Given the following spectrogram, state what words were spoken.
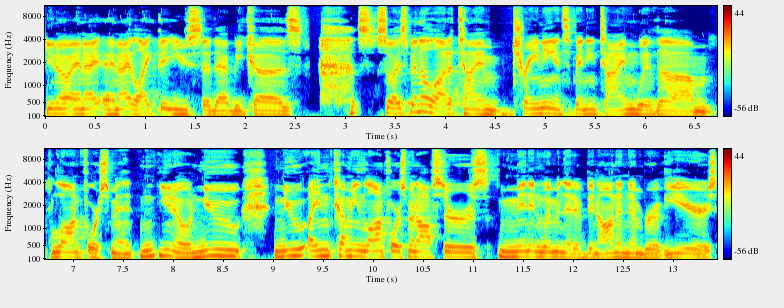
You know, and I and I like that you said that because so I spend a lot of time training and spending time with um, law enforcement. You know, new new incoming law enforcement officers, men and women that have been on a number of years,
